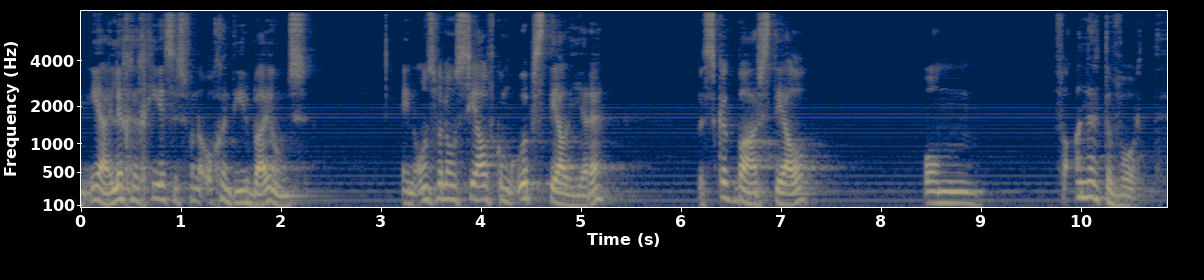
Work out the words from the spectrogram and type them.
En u Heilige Gees is vanoggend hier by ons en ons wil onsself kom oopstel, Here, beskikbaar stel om verander te word.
